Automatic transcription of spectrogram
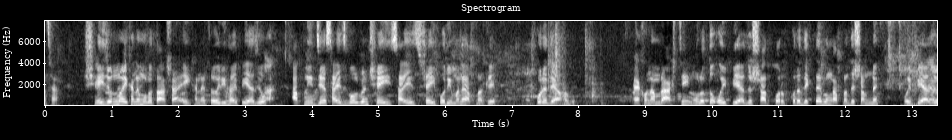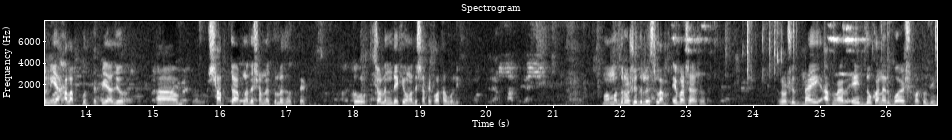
আচ্ছা সেই জন্য এখানে মূলত আসা। এইখানে তৈরি হয় পেঁয়াজও। আপনি যে সাইজ বলবেন, সেই সাইজ সেই পরিমাণে আপনাকে করে দেওয়া হবে। এখন আমরা আসছি মূলত ওই পেঁয়াজের স্বাদ পরখ করে দেখতে এবং আপনাদের সামনে ওই পেঁয়াজও নিয়ে আলাপ করতে, পেঁয়াজের স্বাদটা আপনাদের সামনে তুলে ধরতে। তো চলেন দেখে ওনাদের সাথে কথা বলি। মোহাম্মদ রশিদুল ইসলাম, এ পাশে আসো রশিদ ভাই, আপনার এই দোকানের বয়স কতদিন?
